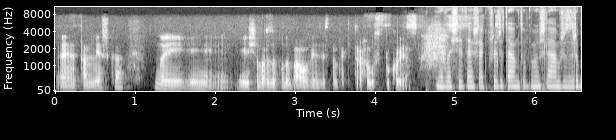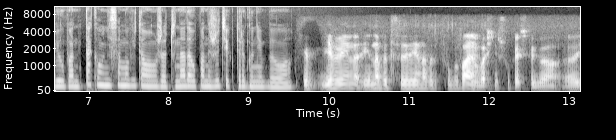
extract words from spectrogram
e, tam mieszka. No i, i, jej się bardzo podobało, więc jestem taki trochę uspokojony. Ja właśnie też jak przeczytałam, to pomyślałam, że zrobił pan taką niesamowitą rzecz, nadał pan życie, którego nie było. Ja, ja, ja nawet, ja nawet próbowałem właśnie szukać tego, e,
